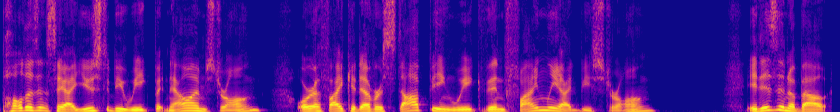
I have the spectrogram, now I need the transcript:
Paul doesn't say, I used to be weak, but now I'm strong. Or if I could ever stop being weak, then finally I'd be strong. It isn't about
